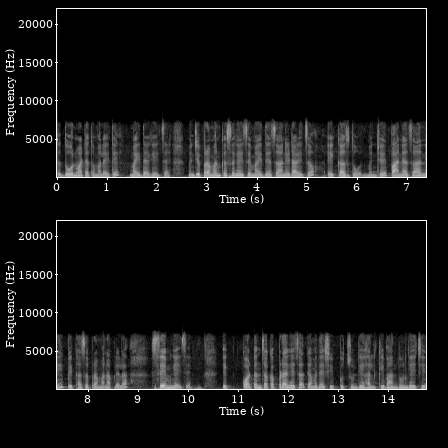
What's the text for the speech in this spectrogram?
तर दोन वाट्या तुम्हाला इथे मैदा घ्यायचा आहे. म्हणजे प्रमाण कसं घ्यायचं आहे? मैद्याचं आणि डाळीचं एकाच दोन. म्हणजे पाण्याचं आणि पिठाचं प्रमाण आपल्याला सेम घ्यायचं आहे. एक कॉटनचा कपडा घ्यायचा त्यामध्ये अशी पुचुंडी हलकी बांधून घ्यायची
